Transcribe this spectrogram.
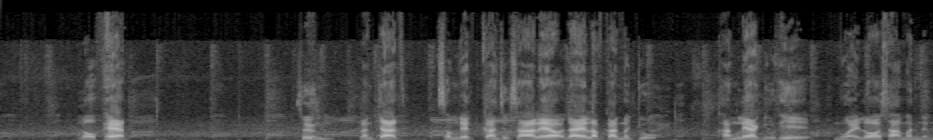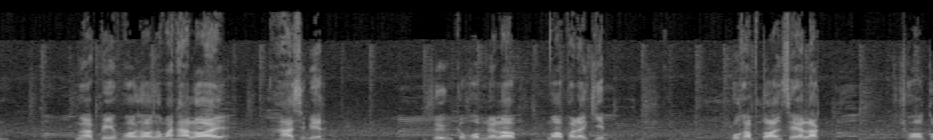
2523 เหล่าแพทย์ ซึ่งหลังจากสำเร็จการศึกษาแล้วได้รับการบรรจุครั้งแรกอยู่ที่หน่วยรอ 3001 เมื่อปีพศ 2551 ซึ่งกับผมได้รับมอบภารกิจผู้ขับตอนเสียลักษ ณ์ชก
